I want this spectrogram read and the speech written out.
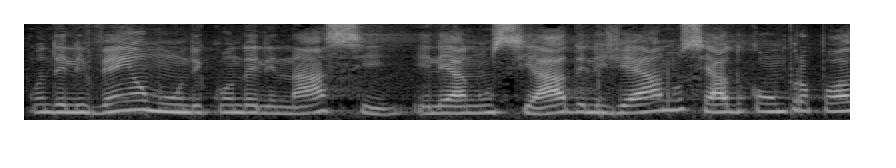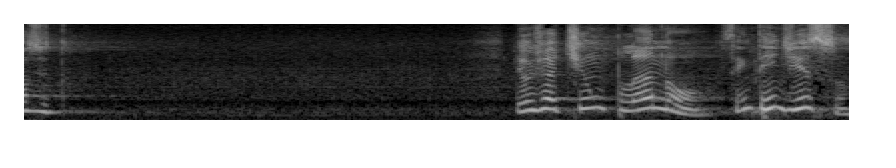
quando ele vem ao mundo e quando ele nasce, ele é anunciado, ele já é anunciado com um propósito. Deus já tinha um plano, você entende isso?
